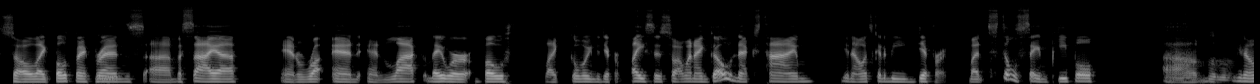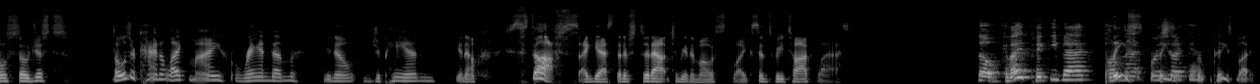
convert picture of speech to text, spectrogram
So like both my Mhm. friends, uh, Messiah and and and Locke, they were both like going to different places. So when I go next time, you know, it's going to be different, but still same people. Um, Mhm. you know, so just those are kind of like my random, you know, Japan, you know, stuffs, I guess, that have stood out to me the most, like since we talked last. So, can I piggyback on Please, that for a second? please, buddy.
